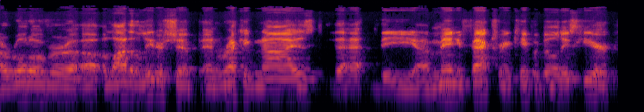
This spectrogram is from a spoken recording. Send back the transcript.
uh, rolled over a, a, lot of the leadership and recognized that the uh, manufacturing capabilities here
